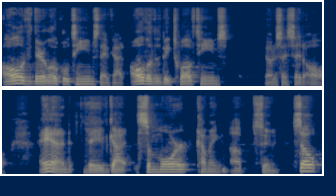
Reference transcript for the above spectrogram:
all of their local teams. They've got all of the Big 12 teams. Notice I said all. And they've got some more coming up soon. So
